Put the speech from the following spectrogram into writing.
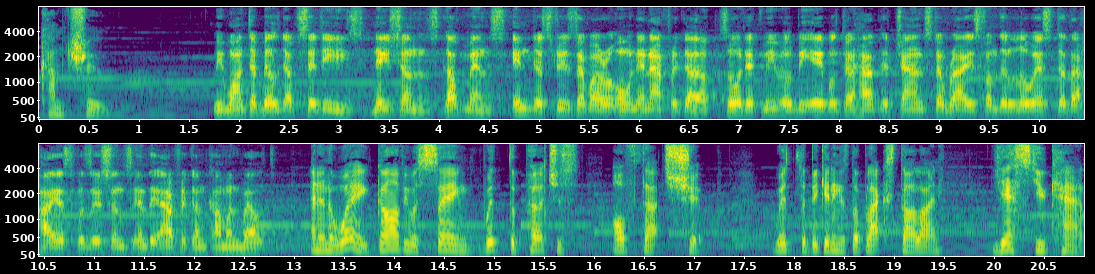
come true. We want to build up cities, nations, governments, industries of our own in Africa so that we will be able to have the chance to rise from the lowest to the highest positions in the African Commonwealth. And in a way, Garvey was saying with the purchase of that ship, with the beginning of the Black Star Line, yes, you can.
